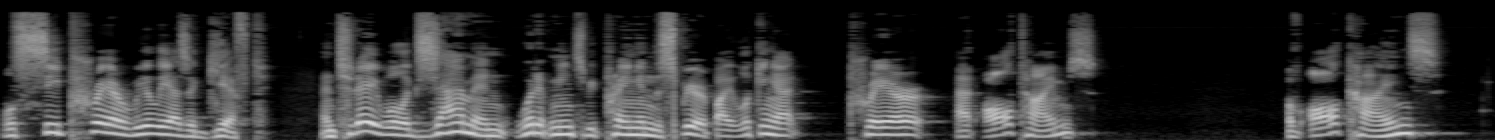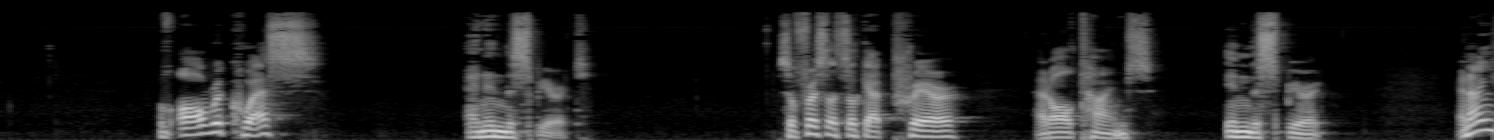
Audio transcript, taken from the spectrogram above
we'll see prayer really as a gift. And today we'll examine what it means to be praying in the Spirit by looking at prayer at all times, of all kinds, of all requests, and in the Spirit. So first let's look at prayer at all times in the Spirit. And I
